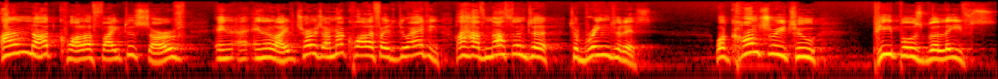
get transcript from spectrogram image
I'm not qualified to serve in, uh, in Alive Church. I'm not qualified to do anything. I have nothing to, to bring to this. Well, contrary to people's beliefs,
